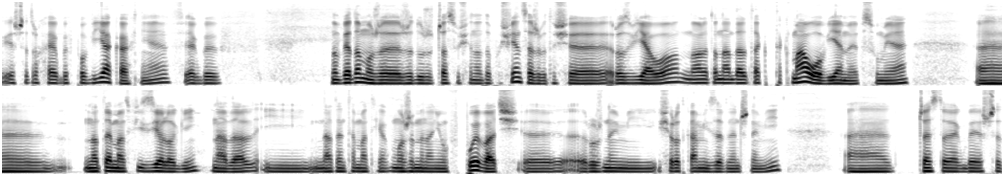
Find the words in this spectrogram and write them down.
jeszcze trochę jakby w powijakach, nie? W, jakby w, no wiadomo, że, że dużo czasu się na to poświęca, żeby to się rozwijało, no ale to nadal tak, tak mało wiemy w sumie e, na temat fizjologii nadal i na ten temat, jak możemy na nią wpływać e, różnymi środkami zewnętrznymi. E, często jakby jeszcze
